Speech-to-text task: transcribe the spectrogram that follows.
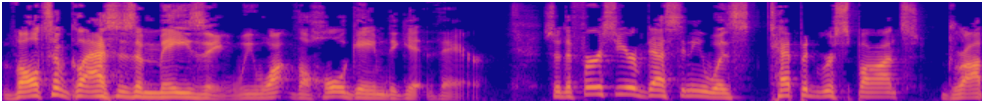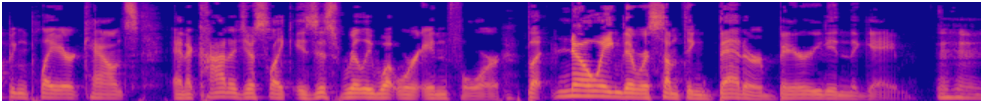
Vault of Glass is amazing. We want the whole game to get there. So, the first year of Destiny was tepid response, dropping player counts, and a kind of just like, is this really what we're in for? But knowing there was something better buried in the game. hmm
